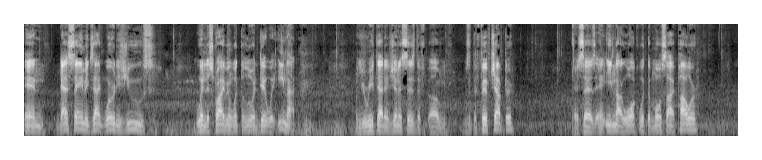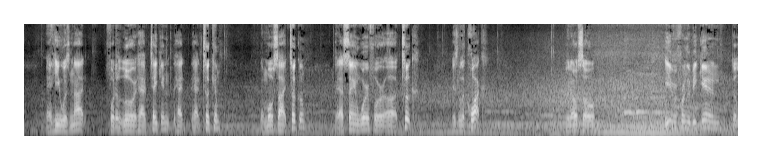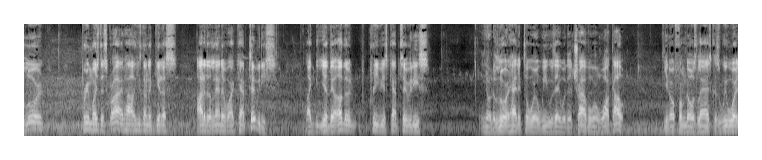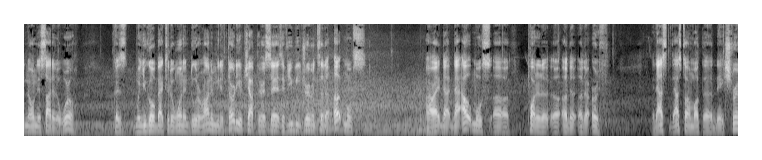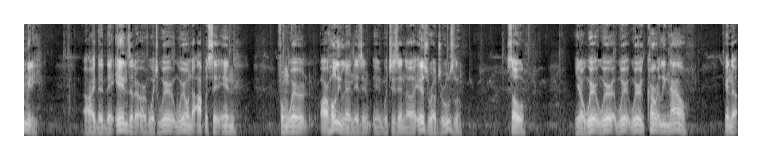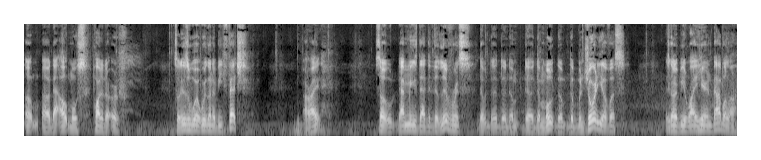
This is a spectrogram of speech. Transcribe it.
And that same exact word is used when describing what the Lord did with Enoch. When you read that in Genesis, the um, was it the fifth chapter? It says, and Enoch walked with the Most High power, and he was not, for the Lord had taken, had had took him. The Most High took him. That same word for uh, took is laquak. You know, so even from the beginning, the Lord pretty much describe how He's going to get us out of the land of our captivities. Like the, yeah, the other previous captivities, you know, the Lord had it to where we was able to travel and walk out, you know, from those lands because we weren't on this side of the world. Because when you go back to the one in Deuteronomy, the 30th chapter, it says, if you be driven to the utmost, all right, the, the outmost uh, part of the, uh, of the of the earth, and that's that's talking about the the extremity, all right, the the ends of the earth, which we're we're on the opposite end from where our holy land is, in, in which is in uh, Israel, Jerusalem. So, you know, we're we're we're we're currently now in the uh, the outmost part of the earth. So this is where we're going to be fetched. All right. So that means that the deliverance, the the the the the, the, the, the majority of us is going to be right here in Babylon.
